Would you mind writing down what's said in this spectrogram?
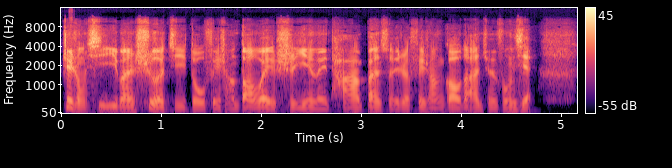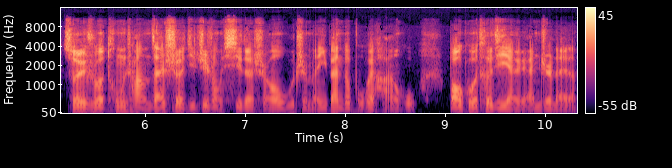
这种戏一般设计都非常到位，是因为它伴随着非常高的安全风险，所以说通常在设计这种戏的时候，武指们一般都不会含糊，包括特技演员之类的。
